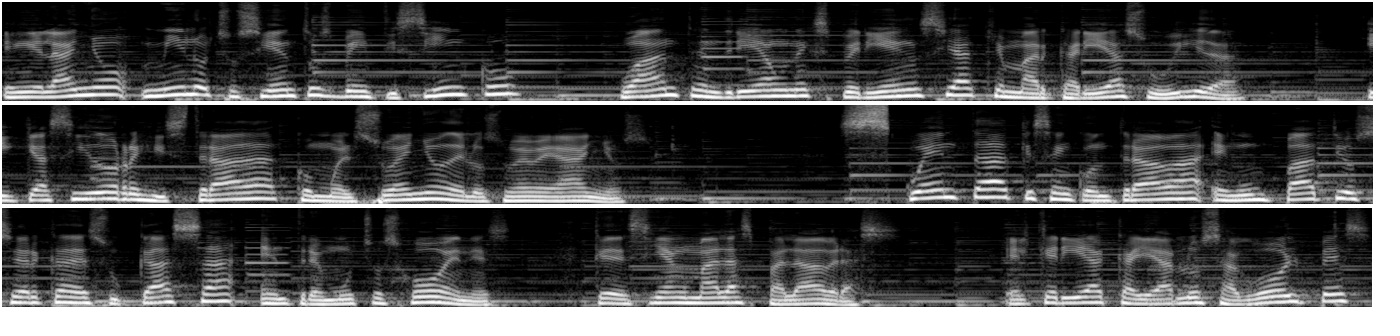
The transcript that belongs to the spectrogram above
En el año 1825, Juan tendría una experiencia que marcaría su vida y que ha sido registrada como el sueño de los nueve años. Cuenta que se encontraba en un patio cerca de su casa entre muchos jóvenes que decían malas palabras. Él quería callarlos a golpes,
